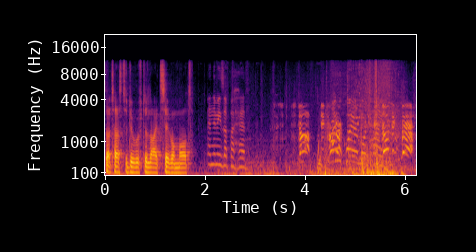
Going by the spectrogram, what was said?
That has to do with the lightsaber mod. Enemies up ahead. Stop! I Intruder! require more time. Dodging fast!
